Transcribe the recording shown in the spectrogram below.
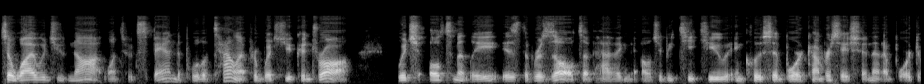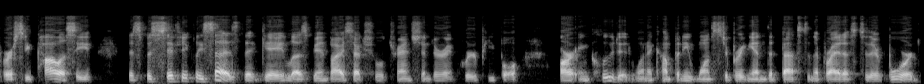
So why would you not want to expand the pool of talent from which you can draw, which ultimately is the result of having LGBTQ inclusive board conversation and a board diversity policy that specifically says that gay, lesbian, bisexual, transgender, and queer people are included when a company wants to bring in the best and the brightest to their board,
